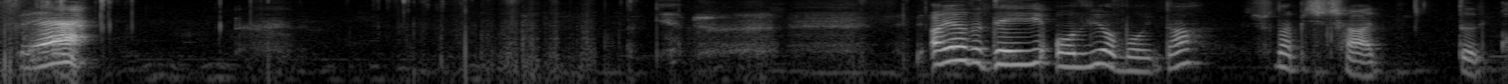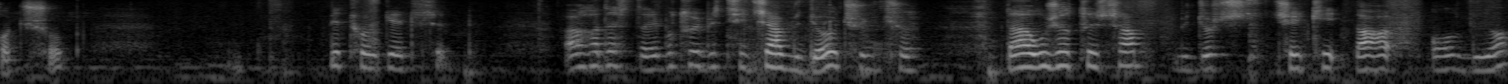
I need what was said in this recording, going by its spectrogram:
Pıt. Ah! Ayağına deği oluyor mu? Şuna bir çağırdır koçum. Bir tur geçsin. Arkadaşlar bu tur bitireceğim video çünkü daha uzatırsam video çeki daha olmuyor.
